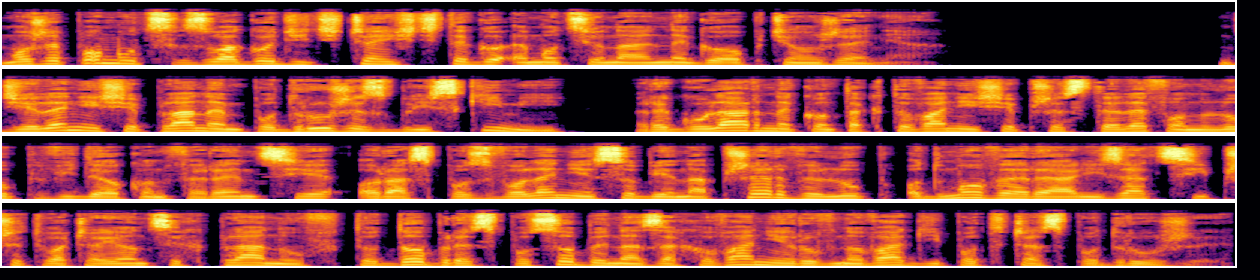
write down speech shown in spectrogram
może pomóc złagodzić część tego emocjonalnego obciążenia. Dzielenie się planem podróży z bliskimi, regularne kontaktowanie się przez telefon lub wideokonferencję oraz pozwolenie sobie na przerwy lub odmowę realizacji przytłaczających planów to dobre sposoby na zachowanie równowagi podczas podróży.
